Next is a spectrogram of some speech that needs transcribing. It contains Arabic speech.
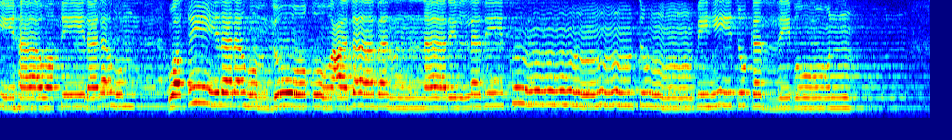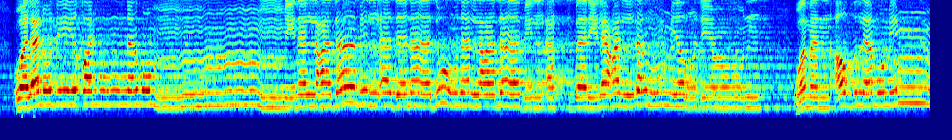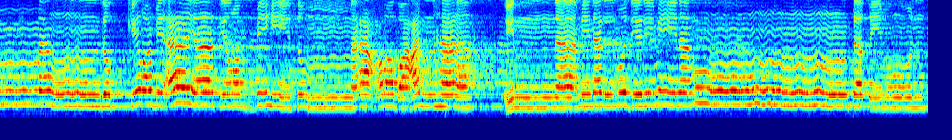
فيها وقيل لهم وقيل لهم ذوقوا عذاب النار الذي كنتم به تكذبون. ولنذيقنهم من العذاب الأدنى دون العذاب الأكبر لعلهم يرجعون. ومن أظلم ممن ذكر بآيات ربه ثم أعرض عنها. إنا من المجرمين منتقمون.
